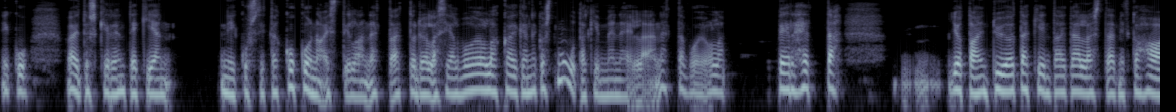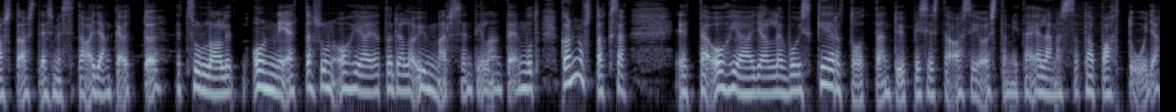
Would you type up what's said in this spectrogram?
niin kuin väitöskirjan tekijän niin kuin sitä kokonaistilannetta, että todella siellä voi olla kaikenlaista muutakin meneillään, että voi olla perhettä, jotain työtäkin tai tällaista, mitkä haastaa sitten esimerkiksi sitä ajankäyttöä. Että sulla oli onni, että sun ohjaaja todella ymmärsi sen tilanteen. Mutta kannustaksa, että ohjaajalle voisi kertoa tämän tyyppisistä asioista, mitä elämässä tapahtuu ja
